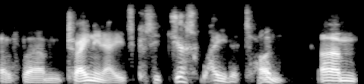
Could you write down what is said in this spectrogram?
of um, training aids because it just weighed a ton. Um,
